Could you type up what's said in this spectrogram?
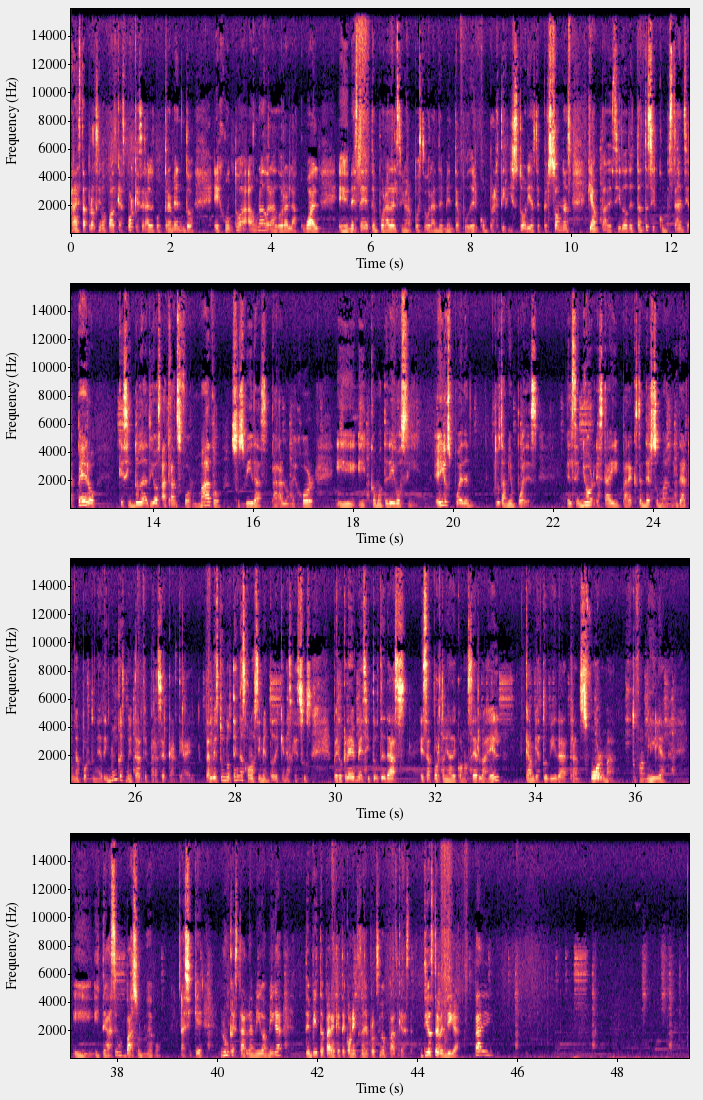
a esta próxima podcast porque será algo tremendo eh, junto a, una adoradora la cual en esta temporada el Señor ha puesto grandemente a poder compartir historias de personas que han padecido de tantas circunstancias, pero que sin duda Dios ha transformado sus vidas para lo mejor. Y, y como te digo, si ellos pueden, tú también puedes. El Señor está ahí para extender su mano y darte una oportunidad y nunca es muy tarde para acercarte a Él. Tal vez tú no tengas conocimiento de quién es Jesús, pero créeme, si tú te das esa oportunidad de conocerlo a Él, cambia tu vida, transforma tu familia y, te hace un vaso nuevo. Así que nunca es tarde, amigo, amiga. Te invito para que te conectes en el próximo podcast. Dios te bendiga. Bye.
